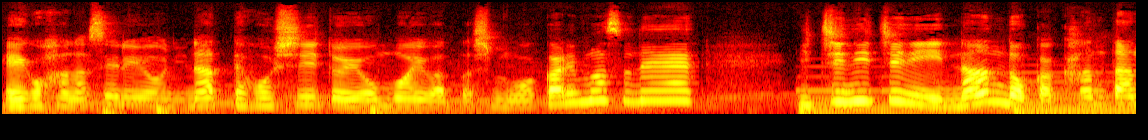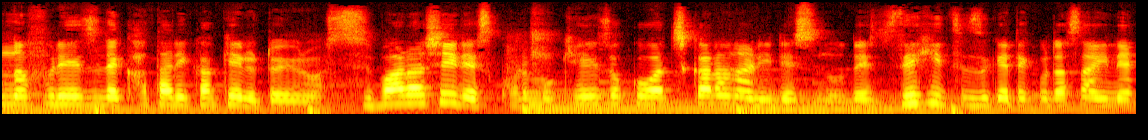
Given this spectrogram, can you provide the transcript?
英語話せるようになってほしいという思い私もわかりますね。一日に何度か簡単なフレーズで語りかけるというのは素晴らしいです。これも継続は力なりですので、ぜひ続けてくださいね。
